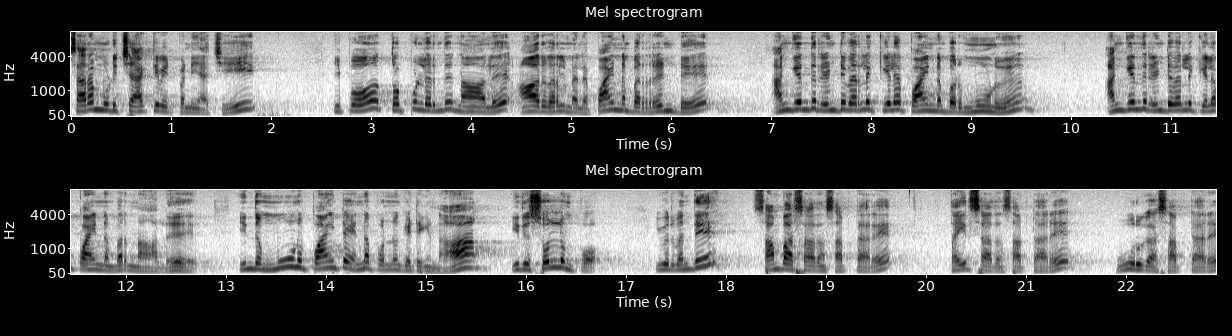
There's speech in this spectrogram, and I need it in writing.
சரம் முடிச்சு ஆக்டிவேட் பண்ணியாச்சு. இப்போது தொப்புலேருந்து நாலு ஆறு விரல் மேலே. பாயிண்ட் நம்பர் ரெண்டு அங்கேருந்து ரெண்டு விரல் கீழே பாயிண்ட் நம்பர் மூணு அங்கேருந்து ரெண்டு விரல் கீழே பாயிண்ட் நம்பர் நாலு. இந்த மூணு பாயிண்ட்டை என்ன பண்ணும் கேட்டிங்கன்னா இது சொல்லும் போ. இவர் வந்து சாம்பார் சாதம் சாப்பிட்டாரு தயிர் சாதம் சாப்பிட்டாரு ஊறுகாய் சாப்பிட்டாரு.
